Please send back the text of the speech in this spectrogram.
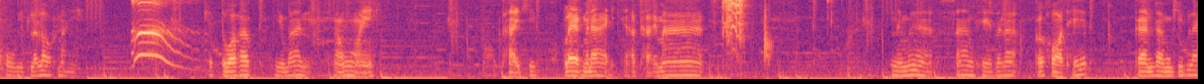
โควิดและลอกใหม่เก็บตัวครับ อยู่บ้านเหงาหงอยออกถ่ายคลิปออกแรกไม่ได้ อยากถ่ายมาก ในเมื่อสร้างเพจไปแล้ว ก็ขอเทสการทำคลิปแร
